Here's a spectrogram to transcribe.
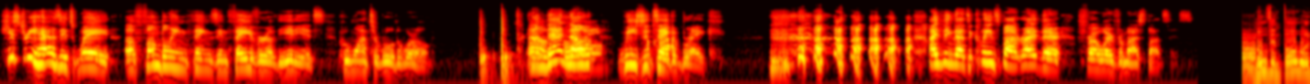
history has its way of fumbling things in favor of the idiots who want to rule the world. And on Oh, that boy. note, we should take a break. I think that's a clean spot right there for a word from our sponsors. Moving forward.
